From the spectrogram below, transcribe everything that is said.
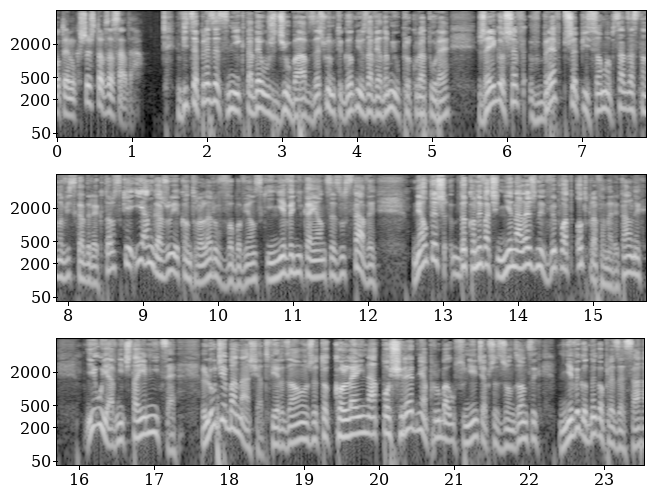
O tym Krzysztof Zasada. Wiceprezes NIK Tadeusz Dziuba w zeszłym tygodniu zawiadomił prokuraturę, że jego szef wbrew przepisom obsadza stanowiska dyrektorskie i angażuje kontrolerów w obowiązki niewynikające z ustawy. Miał też dokonywać nienależnych wypłat odpraw emerytalnych i ujawnić tajemnice. Ludzie Banasia twierdzą, że to kolejna pośrednia próba usunięcia przez rządzących niewygodnego prezesa,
